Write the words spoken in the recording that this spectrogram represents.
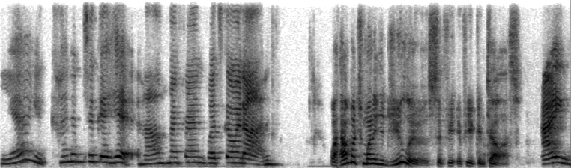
Yeah, you kind of took a hit, huh, my friend? What's going on? Well, how much money did you lose, if you if you can tell us? I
